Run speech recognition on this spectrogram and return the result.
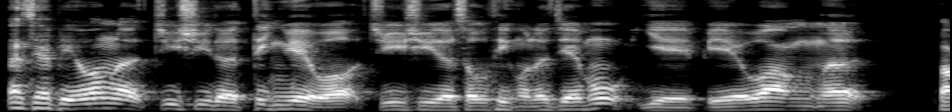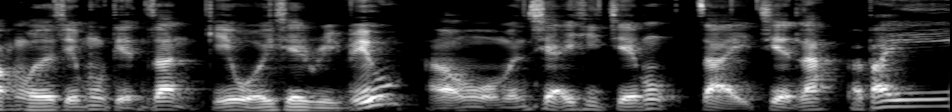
大家别忘了继续的订阅我，继续的收听我的节目，也别忘了帮我的节目点赞，给我一些 review。好，我们下一期节目再见啦，拜拜。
